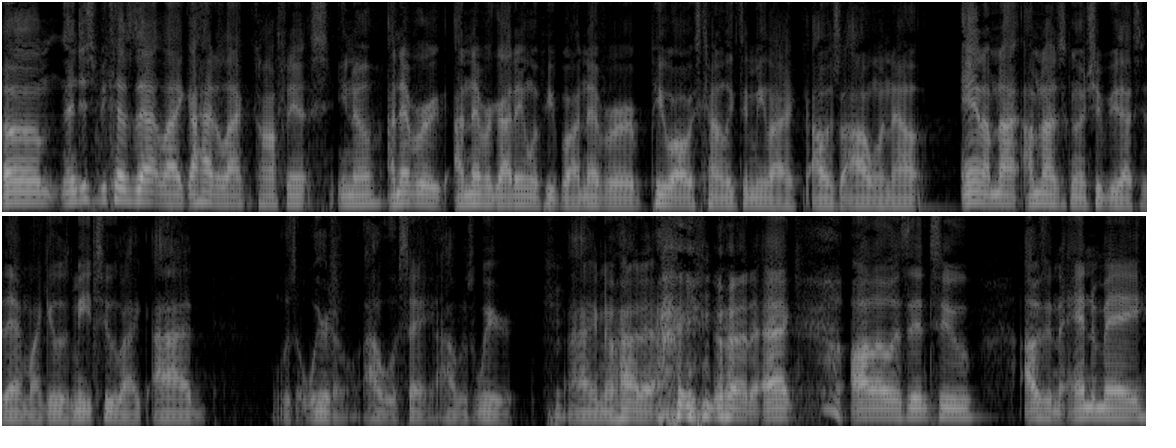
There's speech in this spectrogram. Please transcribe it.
Um, and just because of that, like I had a lack of confidence, you know, I never, I never got in with people. I never, people always kind of looked at me like I was the odd one out. And I'm not, I'm not just going to attribute that to them. Like it was me too. Like I was a weirdo. I will say I was weird. I didn't know how to, I didn't know how to act. All I was into, I was in the anime,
